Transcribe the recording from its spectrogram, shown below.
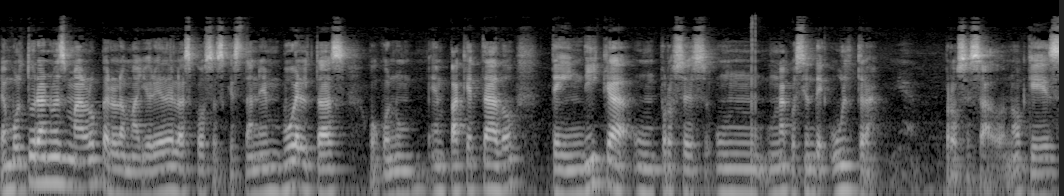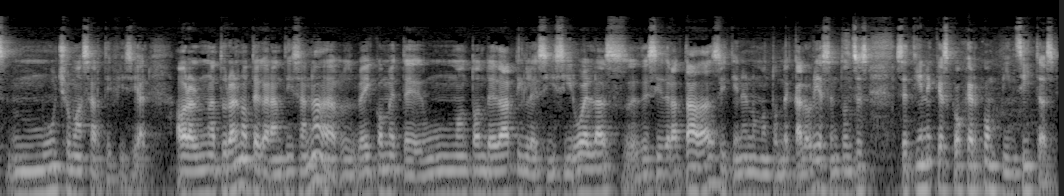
La envoltura no es malo, pero la mayoría de las cosas que están envueltas o con un empaquetado te indica un proceso, una cuestión de ultra procesado, ¿no? Que es mucho más artificial. Ahora, lo natural no te garantiza nada. Pues ve y comete un montón de dátiles y ciruelas deshidratadas y tienen un montón de calorías. Entonces, se tiene que escoger con pincitas.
